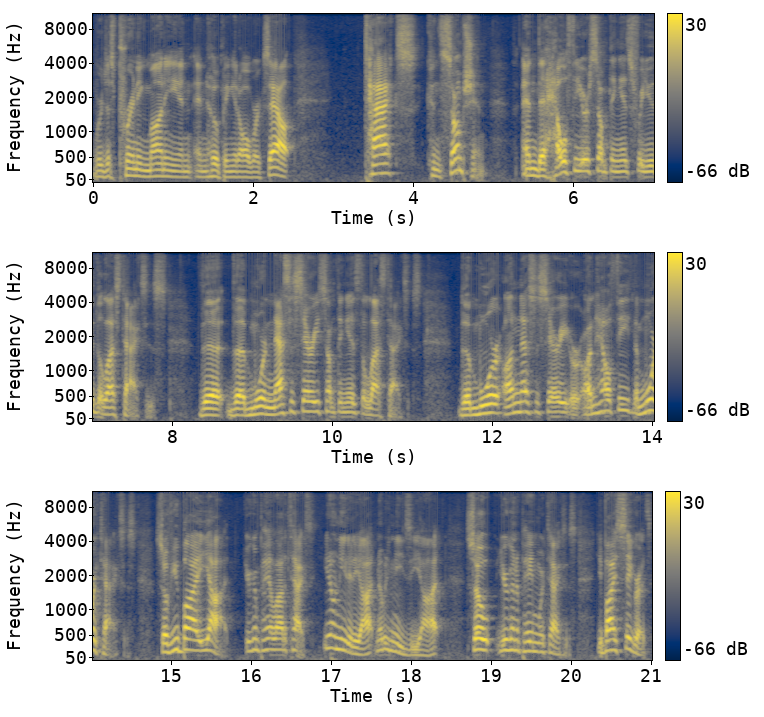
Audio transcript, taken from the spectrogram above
we're just printing money and, and hoping it all works out. Tax consumption. And the healthier something is for you, the less taxes. The, the more necessary something is, the less taxes. The more unnecessary or unhealthy, the more taxes. So if you buy a yacht, you're going to pay a lot of tax. You don't need a yacht. Nobody needs a yacht. So you're going to pay more taxes. You buy cigarettes.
